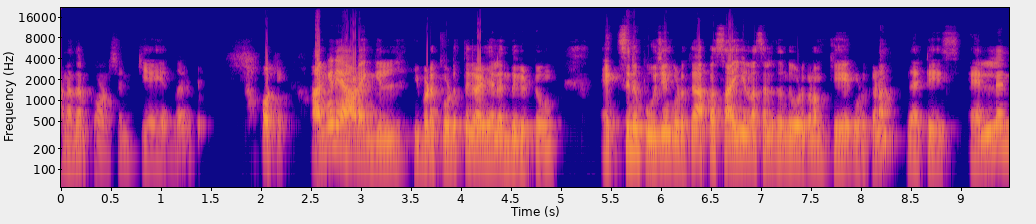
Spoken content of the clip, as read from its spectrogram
അനദർ കോൺസ്റ്റന്റ് കെ എന്ന് കിട്ടും. ഓക്കെ അങ്ങനെയാണെങ്കിൽ ഇവിടെ കൊടുത്തു കഴിഞ്ഞാൽ എന്ത് കിട്ടും? എക്സിന് പൂജ്യം കൊടുക്കുക അപ്പൊ സൈ ഉള്ള സ്ഥലത്ത് എന്ത് കൊടുക്കണം? കെ കൊടുക്കണം. That is l n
